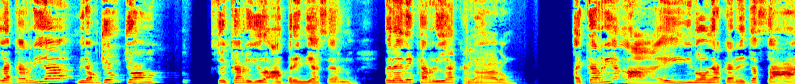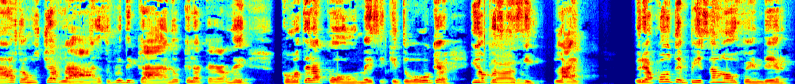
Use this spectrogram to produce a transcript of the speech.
la carrilla, mira, yo, yo soy carrillo, aprendí a hacerlo, pero hay de carrilla a carrilla. Claro. Hay carrilla light, donde la carnita asada, estamos charlando, estoy platicando, que la carne, cómo te la comes y que todo, que, y no, cosas Claro. así, light. Pero ya cuando te empiezan a ofender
